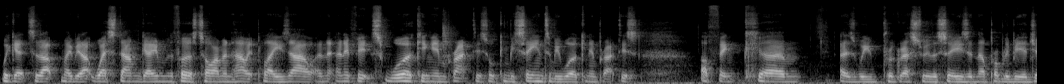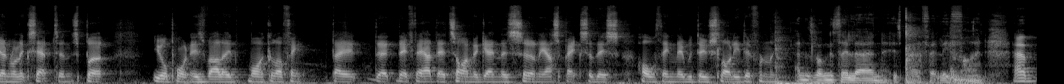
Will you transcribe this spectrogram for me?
we get to that maybe that West Ham game the first time and how it plays out, and and if it's working in practice or can be seen to be working in practice, I think um, as we progress through the season there'll probably be a general acceptance. But your point is valid, Michael. I think they, they, if they had their time again, there's certainly aspects of this whole thing they would do slightly differently. And as long as they learn, it's perfectly fine. Um,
